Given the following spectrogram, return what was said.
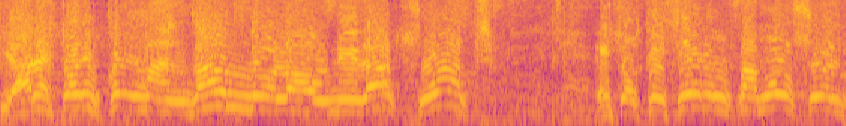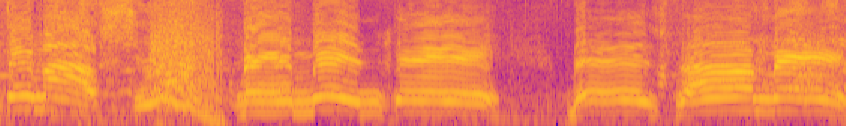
y ahora estoy comandando la unidad SWAT. Estos que hicieron famoso el tema Suavemente, bésame.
